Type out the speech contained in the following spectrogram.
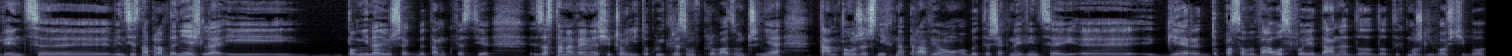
Więc, yy, więc jest naprawdę nieźle i pominę już jakby tam kwestię zastanawiania się, czy oni to quick resume wprowadzą, czy nie. Tamtą rzecz niech naprawią, oby też jak najwięcej y, gier dopasowywało swoje dane do, do tych możliwości, bo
